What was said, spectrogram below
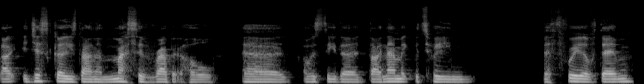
like it just goes down a massive rabbit hole. Uh obviously the dynamic between the three of them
